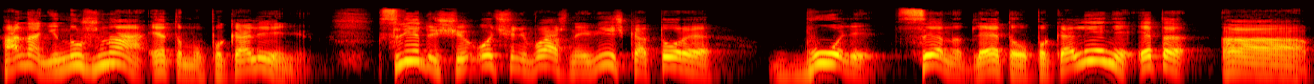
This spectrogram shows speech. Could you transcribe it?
Она не нужна этому поколению. Следующая очень важная вещь, которая более ценна для этого поколения, это а,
